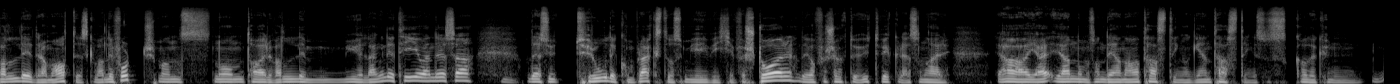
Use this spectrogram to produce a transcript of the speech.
veldig dramatisk veldig fort, mens noen tar veldig mye lengre tid å endre seg. Og det er så utrolig komplekst og så mye vi ikke forstår. Det er jo forsøkt å utvikle sånn her ja, gjennom sånn DNA-testing og gentesting så skal du kunne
